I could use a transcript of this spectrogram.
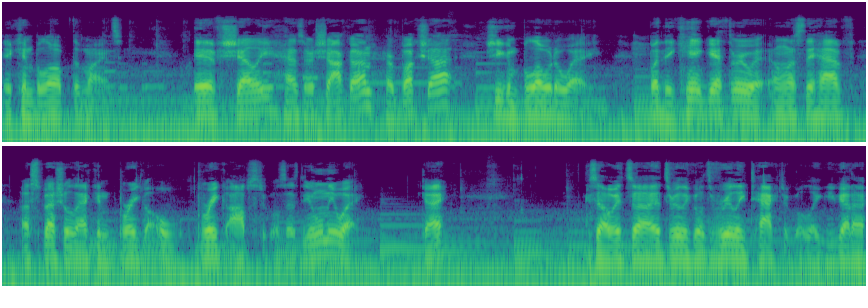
it can blow up the mines. If Shelly has her shotgun, her buckshot, she can blow it away. But they can't get through it unless they have a special that can break break obstacles. That's the only way. Okay? So it's uh it's really cool. It's really tactical. Like you gotta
